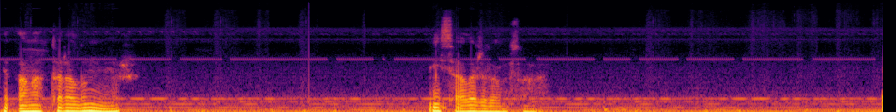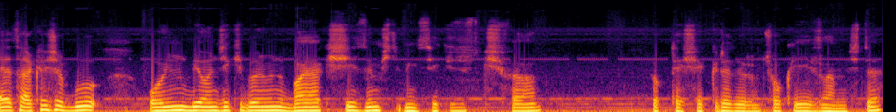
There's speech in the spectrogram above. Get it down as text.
Evet, anahtar alınmıyor. Neyse alırız onu sonra. Evet arkadaşlar bu oyunun bir önceki bölümünü bayağı kişi izlemişti. 1800 kişi falan. Çok teşekkür ediyorum. Çok iyi izlenmişti.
